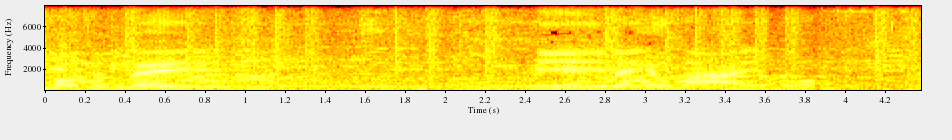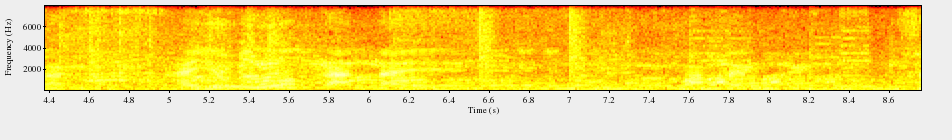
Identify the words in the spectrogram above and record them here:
เขาถึงได้ มีนโยบายพวกแบบให้อยู่ร่วมกันในความเป็นส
